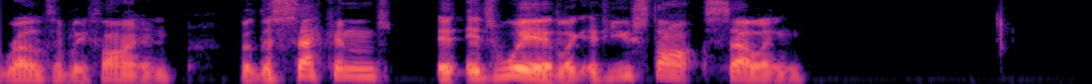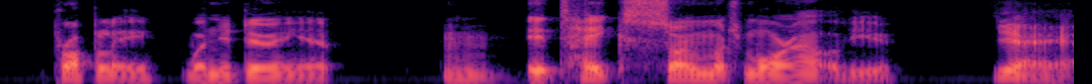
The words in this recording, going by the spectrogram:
relatively fine. But the second, it, it's weird. Like if you start selling properly when you're doing it, Mhm. it takes so much more out of you. yeah, yeah.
